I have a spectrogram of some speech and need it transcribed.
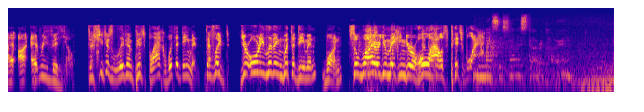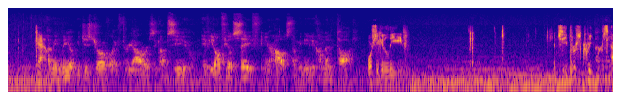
I, I every video. Does she just live in pitch black with a demon? That's like you're already living with the demon. One. So why are you making your whole house pitch black? My sister is still recovering. Cap. I mean, Leo, we just drove like three hours to come see you. If you don't feel safe in your house, then we need to come in and talk. Or she could leave. Jeepers Creepers Okay,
